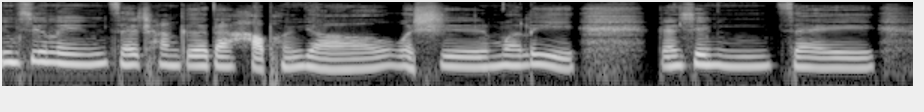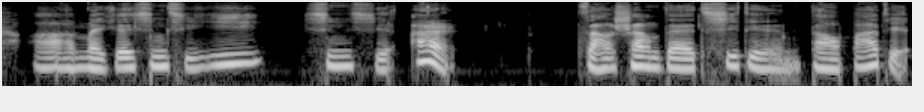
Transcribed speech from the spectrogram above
听心灵在唱歌的好朋友，我是茉莉，感谢您在啊每个星期一、星期二早上的七点到八点，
